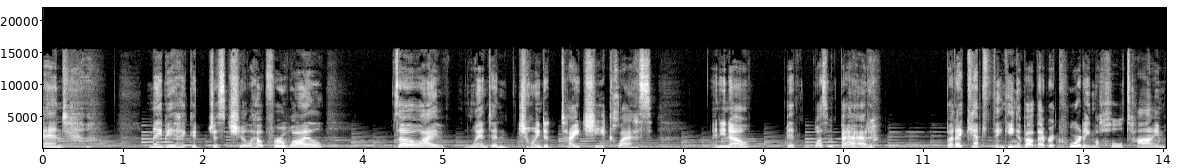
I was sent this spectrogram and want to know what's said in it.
And maybe I could just chill out for a while. So I went and joined a Tai Chi class. And you know, it wasn't bad. But I kept thinking about that recording the whole time.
